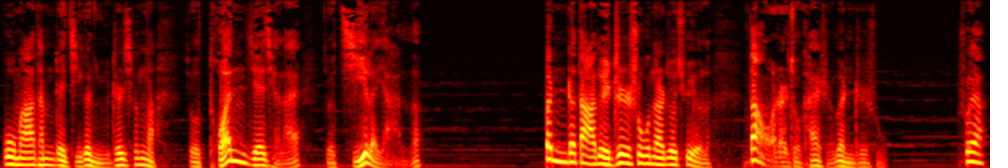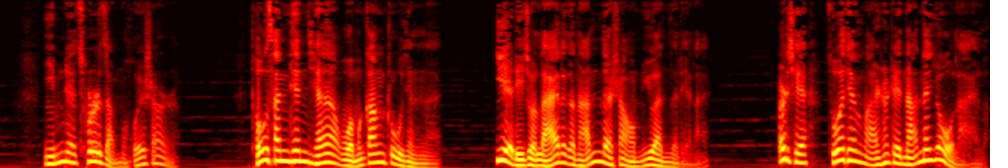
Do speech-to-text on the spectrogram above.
姑妈他们这几个女知青啊，就团结起来，就急了眼了，奔着大队支书那儿就去了。到那儿就开始问支书，说呀：“你们这村怎么回事啊？头三天前啊，我们刚住进来，夜里就来了个男的上我们院子里来，而且昨天晚上这男的又来了，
